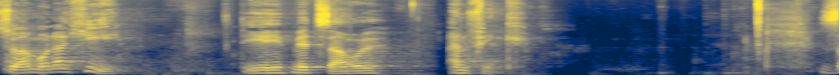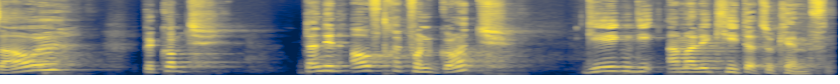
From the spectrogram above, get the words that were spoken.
zur Monarchie, die mit Saul anfing. Saul bekommt dann den Auftrag von Gott, gegen die Amalekiter zu kämpfen,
